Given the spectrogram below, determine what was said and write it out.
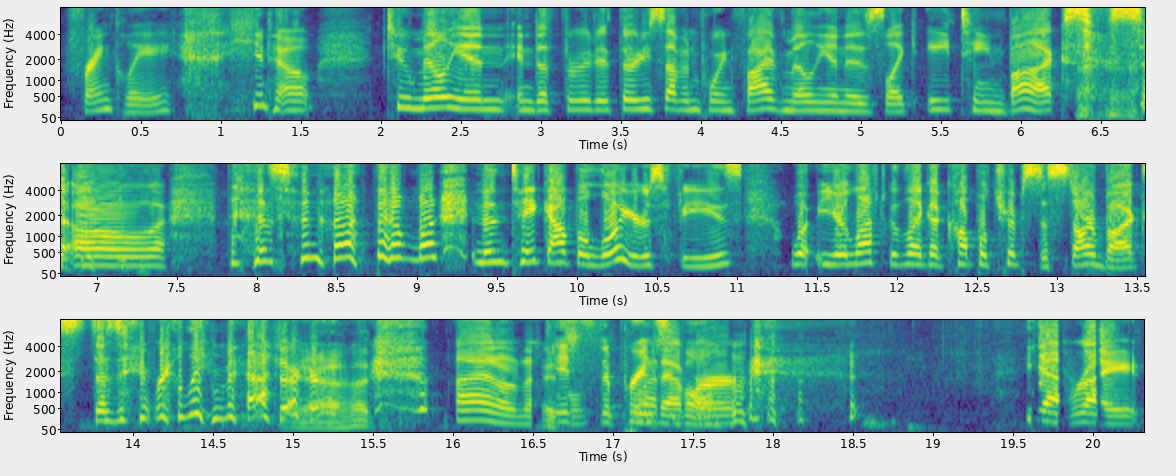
frankly, you know, two million into thirty-seven point five million is like eighteen bucks. So that's not that much. And then take out the lawyers' fees. What you're left with like a couple trips to Starbucks. Does it really matter? Yeah, I don't know. It's, it's the principle. Yeah, right.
